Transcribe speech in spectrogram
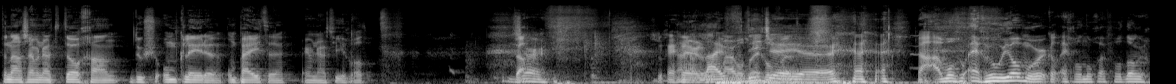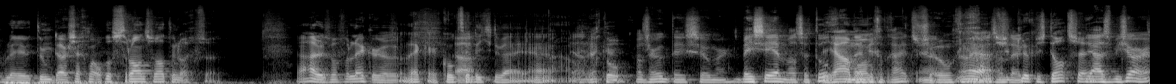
Daarna zijn we naar het hotel gegaan. Douchen, omkleden, ontbijten. Even naar het vliegveld. Ja, Bizar. dat echt Ja, nergens, maar live het was echt DJ. wel eh, Ja, het was wel echt heel jammer hoor. Ik had echt wel nog even wat langer gebleven. Toen ik daar zeg maar op dat strand zat. Toen dacht ik zo... Ja, dat is wel veel lekker. lekker, cocktailetje erbij. Ja. Ja, Ja, echt top. Was er ook deze zomer. BCM was het, toch? Ja, Daar man. heb je gedraaid. Ja. Zo'n Ja, dat wel club is dat, zeg. Ja, dat is bizar, hè?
